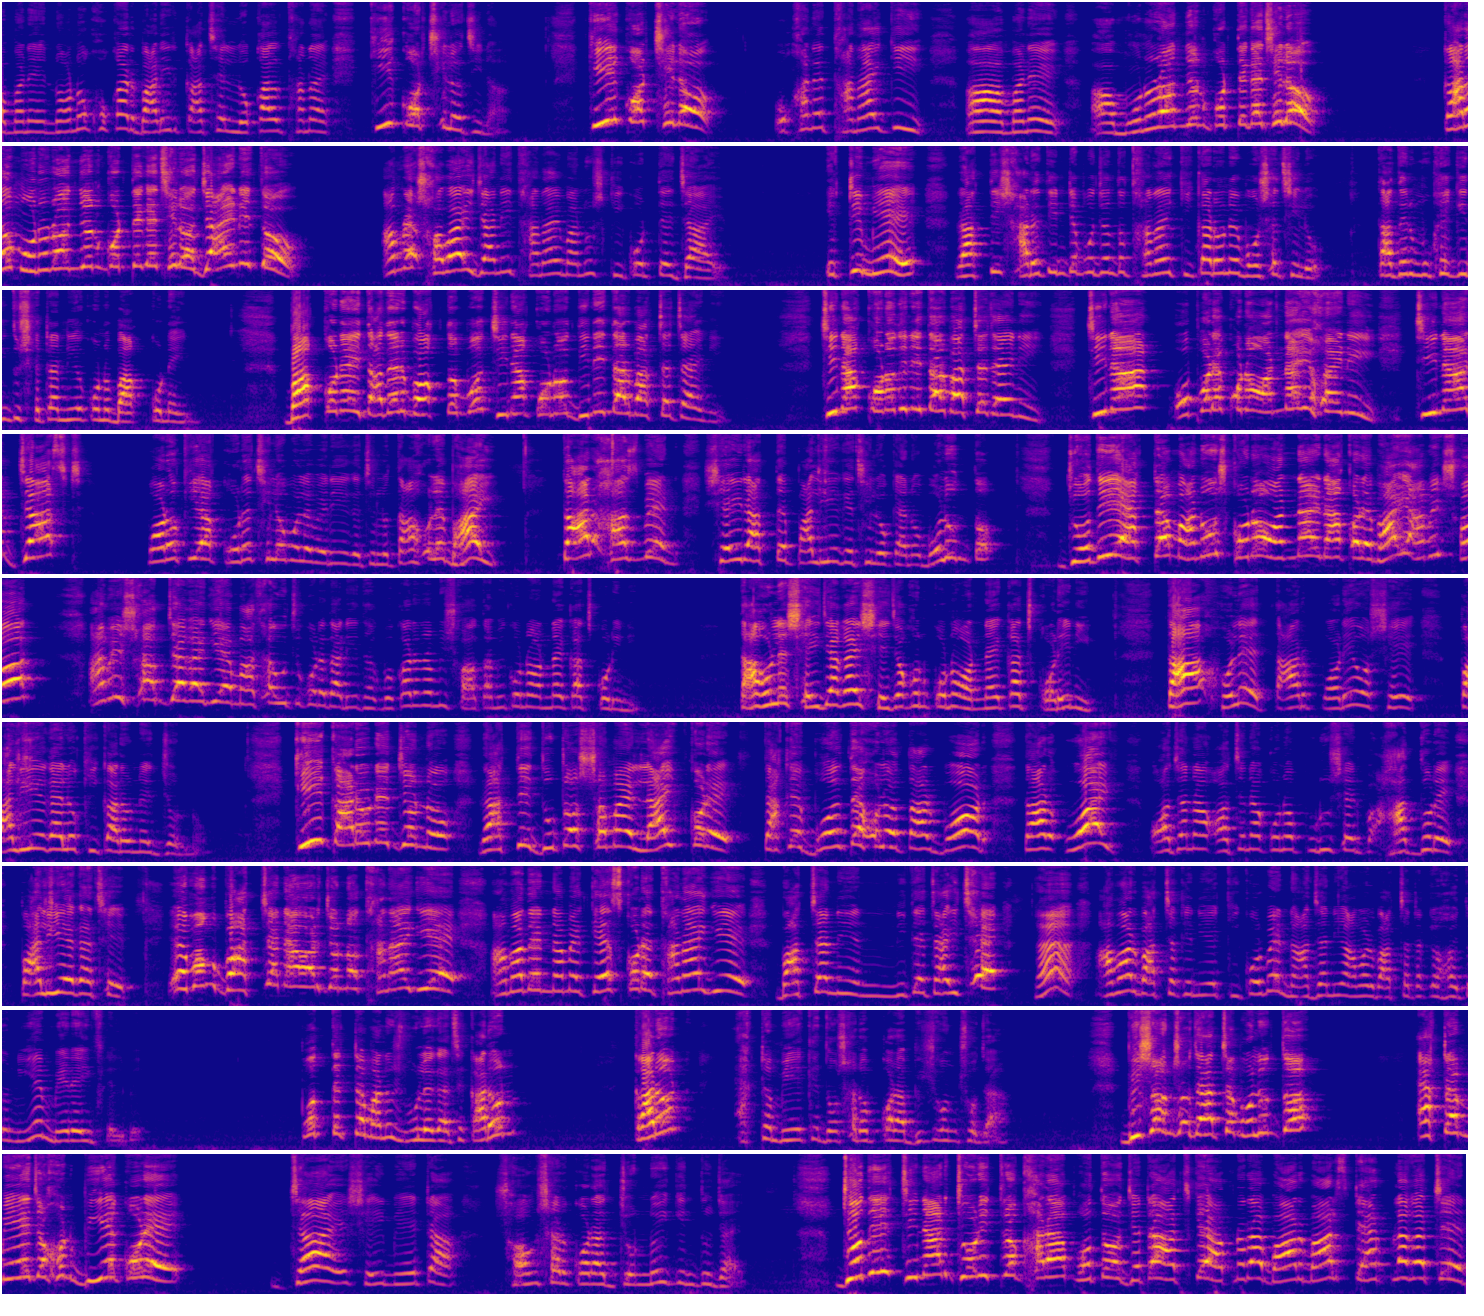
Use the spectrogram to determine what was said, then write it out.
মানে ননখোকার বাড়ির কাছের লোকাল থানায় কি করছিল চীনা কি করছিল? ওখানে থানায় কি মানে মনোরঞ্জন করতে গেছিল? কারও মনোরঞ্জন করতে গেছিল? যায়নি তো। আমরা সবাই জানি থানায় মানুষ কি করতে যায়। একটি মেয়ে রাত্রি সাড়ে তিনটে পর্যন্ত থানায় কি কারণে বসেছিল? তাদের মুখে কিন্তু সেটা নিয়ে কোনো বাক্য নেই। বাক্য নেই, তাদের বক্তব্য চীনা কোনো দিনই তার বাচ্চা চায়নি। চীনা কোনোদিনই তার বাচ্চা চায়নি। চীনার ওপরে কোনো অন্যায় হয়নি। চীনা জাস্ট পরকিয়া করেছিল বলে বেরিয়ে গেছিল। তাহলে ভাই, তার হাজবেন্ড সেই রাত্রে পালিয়ে গেছিল কেন বলুন তো? যদি একটা মানুষ কোনো অন্যায় না করে, ভাই আমি সৎ। আমি সব জায়গায় গিয়ে মাথা উঁচু করে দাঁড়িয়ে থাকব, কারণ আমি সৎ, আমি কোনো অন্যায় কাজ করিনি। তাহলে সেই জায়গায় সে যখন কোনো অন্যায় কাজ করেনি, তাহলে তারপরেও সে পালিয়ে গেল কি কারণের জন্য? কি কারণের জন্য রাত্রি দুটোর সময় লাইভ করে তাকে বলতে হলো তার বর, তার ওয়াইফ অজানা অচেনা কোনো পুরুষের হাত ধরে পালিয়ে গেছে। এবং বাচ্চা নেওয়ার জন্য থানায় গিয়ে, আমাদের নামে কেস করে থানায় গিয়ে বাচ্চা নিয়ে নিতে চাইছে হ্যাঁ? আমার বাচ্চাকে নিয়ে কি করবে? না জানি আমার বাচ্চাটাকে হয়তো নিয়ে মেরেই ফেলবে। প্রত্যেকটা মানুষ ভুলে গেছে। কারণ? কারণ একটা মেয়েকে দোষারোপ করা ভীষণ সোজা। ভীষণ সোজা আচ্ছা বলুন তো। একটা মেয়ে যখন বিয়ে করে যায়, সেই মেয়েটা সংসার করার জন্যই কিন্তু যায়। যদি চীনার চরিত্র খারাপ হতো, যেটা আজকে আপনারা বারবার স্ট্যাম্প লাগাচ্ছেন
